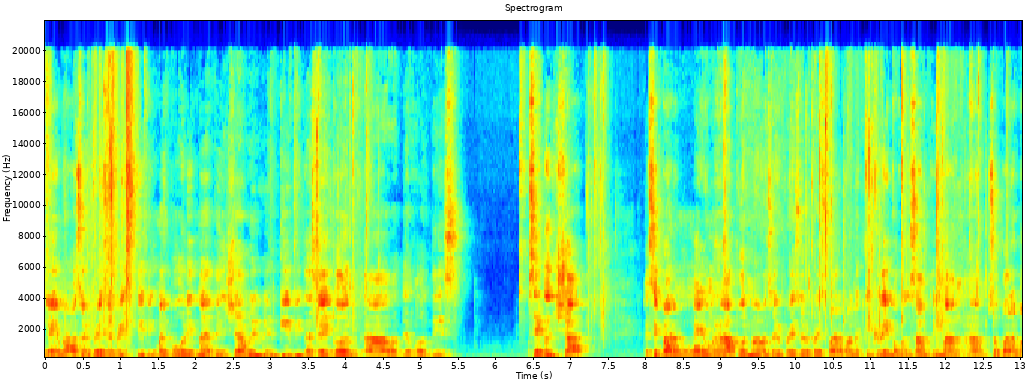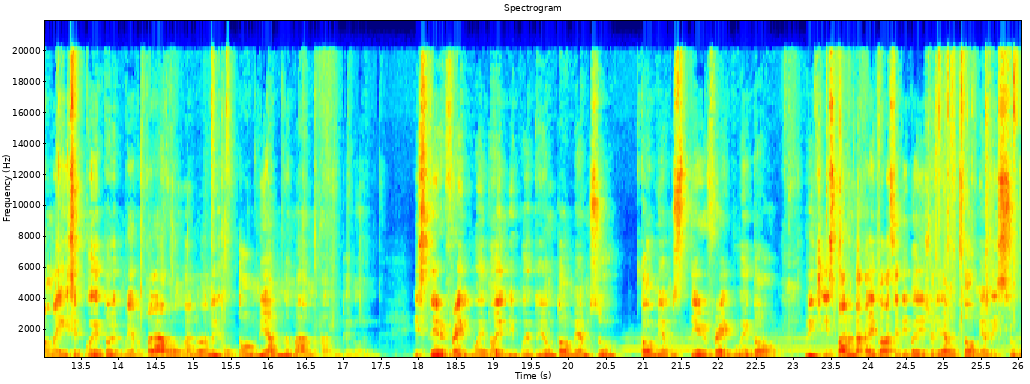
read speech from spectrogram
ngayon mga ka-surprise, surprise, titikman po ulit natin siya. We will give it a second, uh, what do you call this? Second shot. Kasi parang ngayong hapon, mga surprise surprise, para bang nagkikrave ako sa something maanghang. So para bang naisip ko ito, meron pala akong ano, ano, yung tom yum na maanghang, ganun. Stir fry po ito, hindi po ito yung tom yum soup. Tom yum stir fry po ito. Which is parang kakaiba kasi di ba usually ang tom yum is soup.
